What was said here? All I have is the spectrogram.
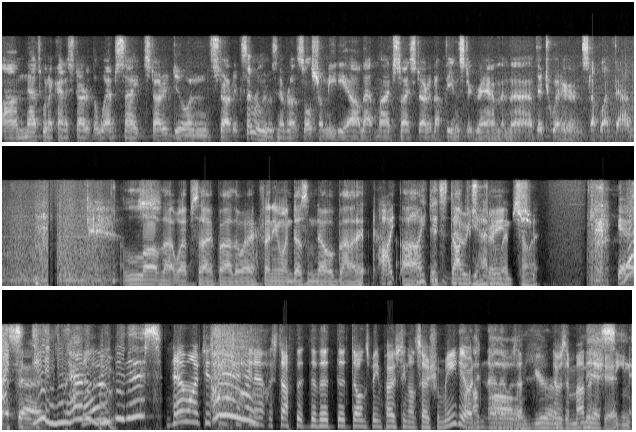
Um, that's when I kind of started the website, started doing, started, because I really was never on social media all that much. So I started up the Instagram and the, the Twitter and stuff like that. I love that website, by the way. If anyone doesn't know about it, I, I um, didn't it's know Doctor you Strange. had a website. Yeah, what? Uh, Ian, you haven't no. been this? No, I've just been checking out the stuff that, that, that Don's been posting on social media. I didn't know there was a oh, you're there was a mother missing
